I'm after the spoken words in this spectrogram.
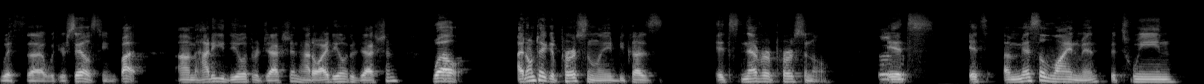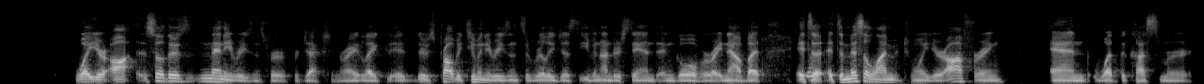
with uh, with your sales team. But um, how do you deal with rejection? How do I deal with rejection? Well, I don't take it personally because it's never personal. Mm-hmm. It's it's a misalignment between what you're so there's many reasons for rejection right like it, there's probably too many reasons to really just even understand and go over right now but it's a it's a misalignment between what you're offering and what the customer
